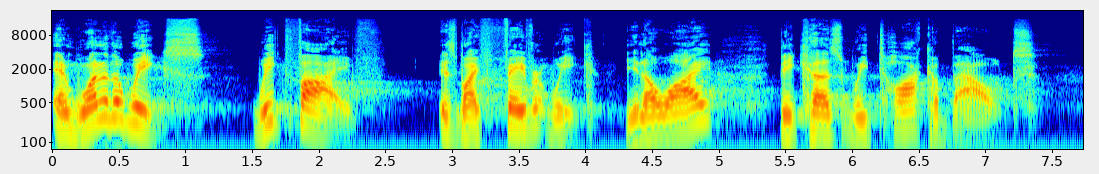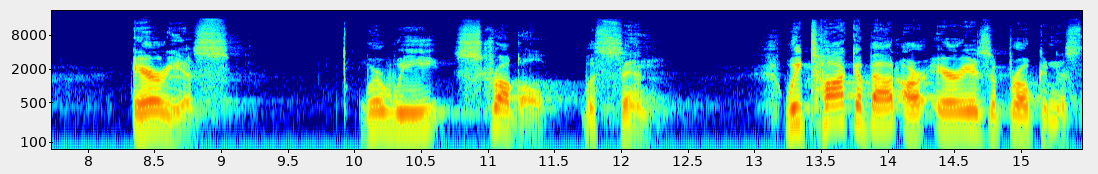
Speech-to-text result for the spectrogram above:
And one of the weeks, week five, is my favorite week. You know why? Because we talk about areas where we struggle with sin. We talk about our areas of brokenness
